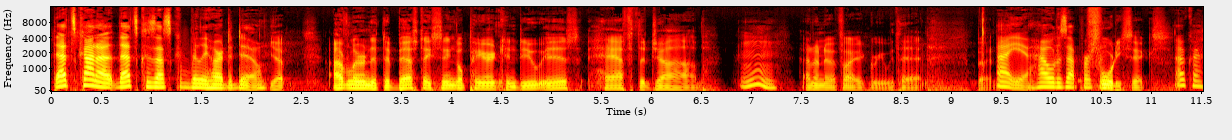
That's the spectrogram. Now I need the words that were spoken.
that's kind of that's because that's really hard to do. Yep. I've learned that the best a single parent can do is half the job. Mm. I don't know if I agree with that, but Ah, yeah. How old is that person? 46. Okay.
